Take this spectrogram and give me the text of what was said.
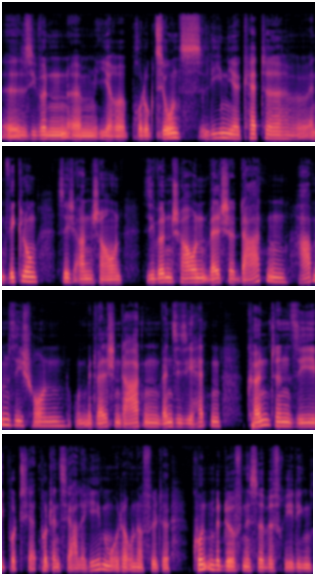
Äh, Sie würden ähm, Ihre Produktionslinie, Kette, Entwicklung sich anschauen. Sie würden schauen, welche Daten haben Sie schon und mit welchen Daten, wenn Sie sie hätten, könnten Sie Potenziale heben oder unerfüllte Kundenbedürfnisse befriedigen.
